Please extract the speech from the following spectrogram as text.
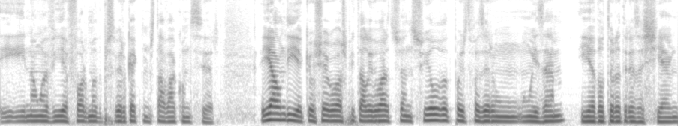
e, e não havia forma de perceber o que é que me estava a acontecer. E há um dia que eu chego ao Hospital Eduardo Santos Silva, depois de fazer um, um exame, e a doutora Teresa Chiang,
